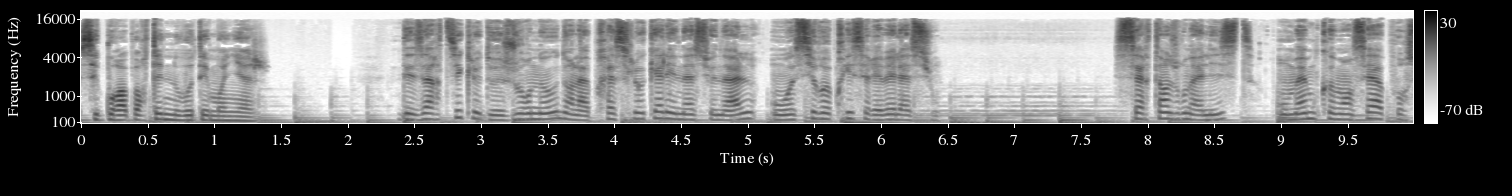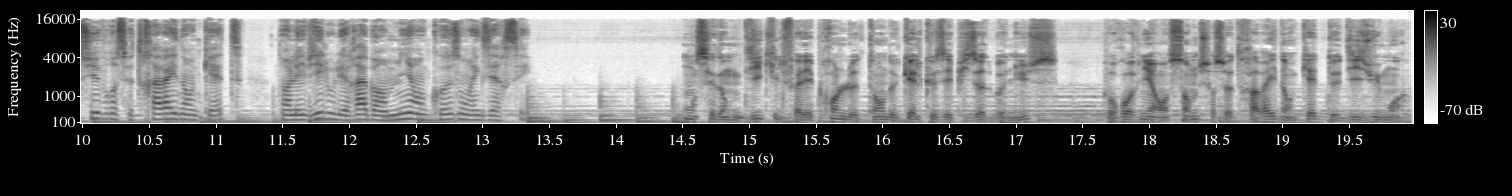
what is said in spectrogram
c'est pour apporter de nouveaux témoignages. Des articles de journaux dans la presse locale et nationale ont aussi repris ces révélations. Certains journalistes ont même commencé à poursuivre ce travail d'enquête dans les villes où les rabbins mis en cause ont exercé. On s'est donc dit qu'il fallait prendre le temps de quelques épisodes bonus pour revenir ensemble sur ce travail d'enquête de 18 mois.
